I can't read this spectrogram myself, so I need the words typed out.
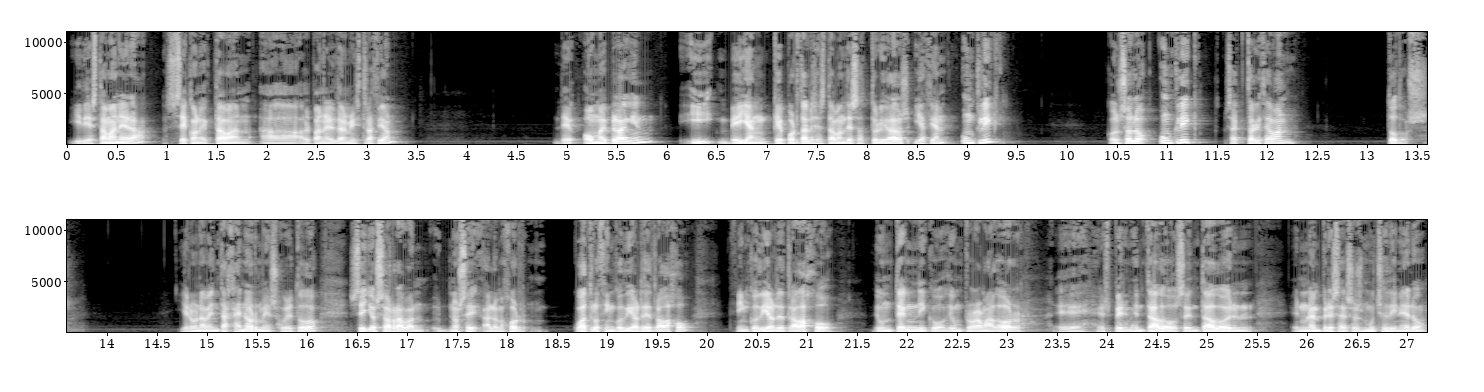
Y de esta manera se conectaban al panel de administración de Oh My Plugin y veían qué portales estaban desactualizados y hacían un clic. Con solo un clic se actualizaban todos. Y era una ventaja enorme, sobre todo si ellos ahorraban, no sé, a lo mejor cuatro o cinco días de trabajo, cinco días de trabajo de un técnico, de un programador eh, experimentado, sentado en, una empresa, eso es mucho dinero.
